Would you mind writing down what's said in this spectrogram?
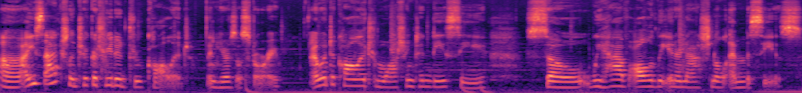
uh, I used to actually trick or treated through college, and here's a story. I went to college in Washington, D.C., so we have all of the international embassies.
